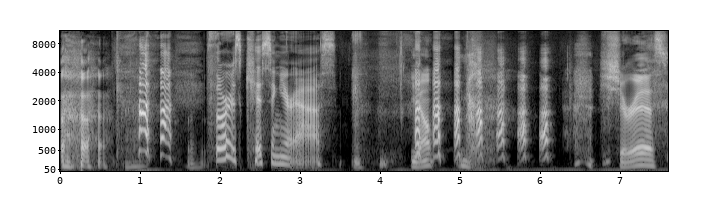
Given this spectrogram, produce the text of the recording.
Thor is kissing your ass. Yep. he sure is.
